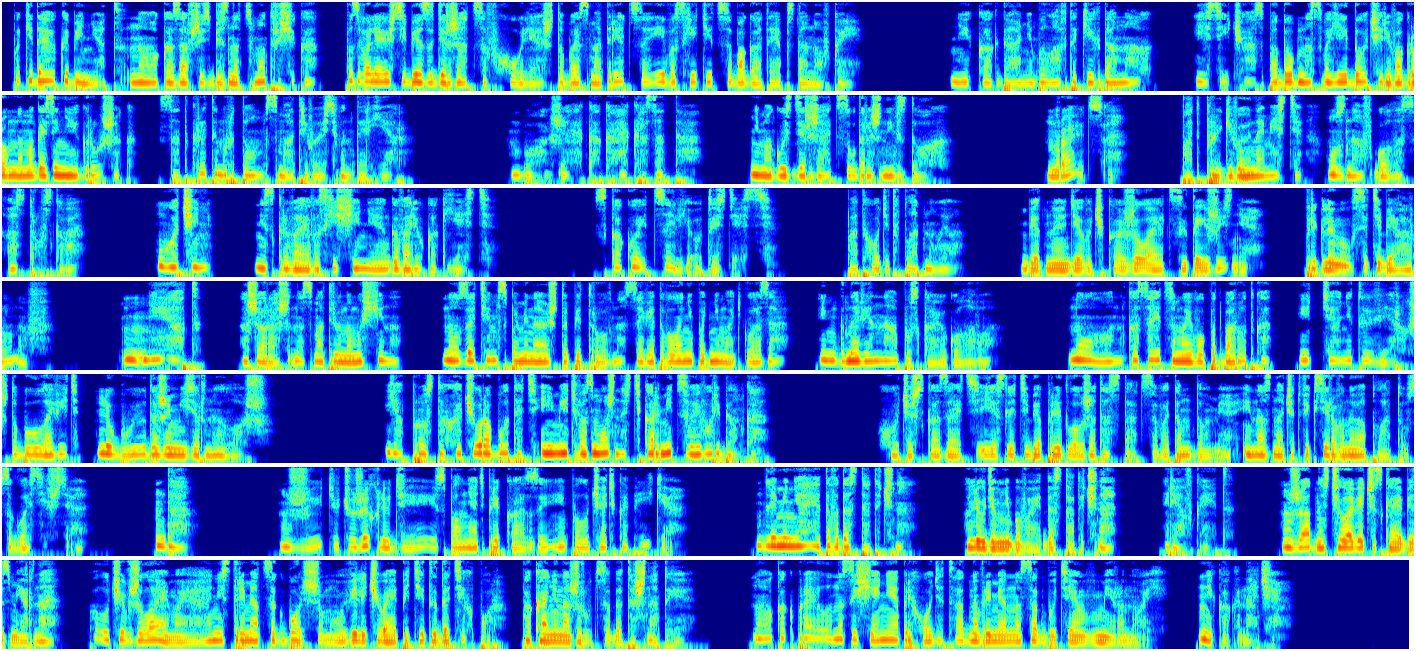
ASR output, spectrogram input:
Покидаю кабинет, но, оказавшись без надсмотрщика, Позволяю себе задержаться в холле, чтобы осмотреться и восхититься богатой обстановкой. Никогда не была в таких домах, и сейчас, подобно своей дочери в огромном магазине игрушек, с открытым ртом всматриваюсь в интерьер. Боже, какая красота! Не могу сдержать судорожный вздох. «Нравится?» Подпрыгиваю на месте, узнав голос Островского. «Очень!» Не скрывая восхищения, говорю как есть. «С какой целью ты здесь?» Подходит вплотную. «Бедная девочка желает сытой жизни? Приглянулся тебе Аронов?» «Нет», — ошарашенно смотрю на мужчину, но затем вспоминаю, что Петровна советовала не поднимать глаза, и мгновенно опускаю голову. Но он касается моего подбородка и тянет вверх, чтобы уловить любую, даже мизерную ложь. Я просто хочу работать и иметь возможность кормить своего ребенка. Хочешь сказать, если тебе предложат остаться в этом доме и назначат фиксированную оплату, согласишься? Да. Жить у чужих людей, исполнять приказы и получать копейки? Для меня этого достаточно. Людям не бывает достаточно. Рявкает. Жадность человеческая безмерна. Получив желаемое, они стремятся к большему, увеличивая аппетиты до тех пор, пока не нажрутся до тошноты. Но, как правило, насыщение приходит одновременно с отбытием в мир иной. Никак иначе.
